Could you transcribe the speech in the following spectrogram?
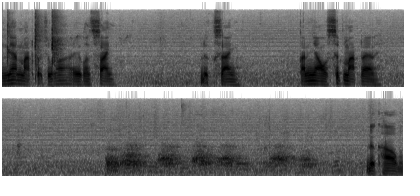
nét mặt của chúng nó đây con xanh. Được xanh. Cắn nhau sứt mặt ra này. Được hồng.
